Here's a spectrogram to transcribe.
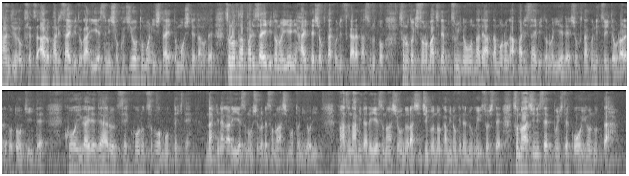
36節あるパリサイ人がイエスに食事を共にしたいと申し出たのでそのパリサイ人の家に入って食卓に疲れたするとその時その町で罪の女であった者がパリサイ人の家で食卓についておられることを聞いて香油が入れてある石膏の壺を持ってきて泣きながらイエスの後ろでその足元によりまず涙でイエスの足を濡らし自分の髪の毛で拭いそしてその足に接吻して香油を塗った。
